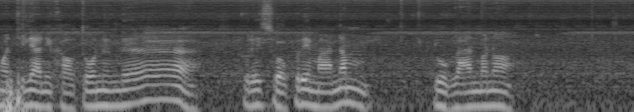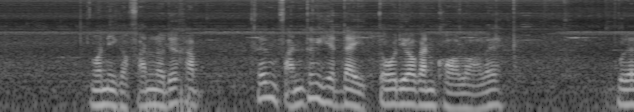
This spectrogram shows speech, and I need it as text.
งวันที่แล้วนี่เขาตัวหนึ่งเด้อผู้ได้โศกผู้ได้มานํลูกหลานบ่เนาวันนี้กับฝันเราเด้อครับเทั้งฝันเทั้งเฮ็ดได้โตเดียวกันขอหล่อเลย ผู้ใด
